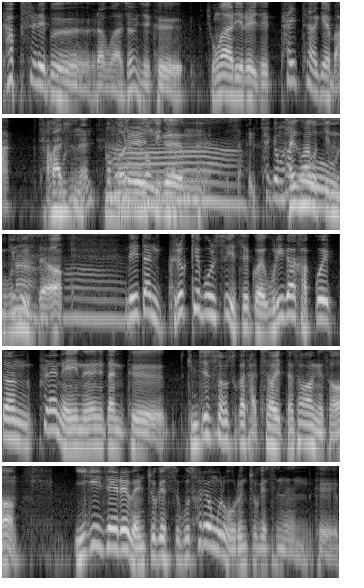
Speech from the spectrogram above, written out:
카프슬리브라고 하죠. 이제 그 종아리를 이제 타이트하게 막 잡아주는 아, 거를 검은색 지금 아. 사- 착용하고 뛰고. 있어요. 아. 근데 일단 그렇게 볼 수 있을 거예요. 우리가 갖고 있던 플랜 A는 일단 그 김진수 선수가 다쳐 있던 상황에서 이기제를 왼쪽에 쓰고 설영우를 오른쪽에 쓰는 그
